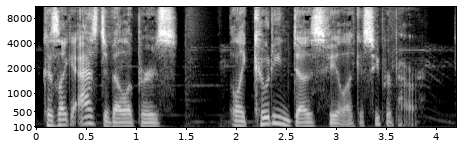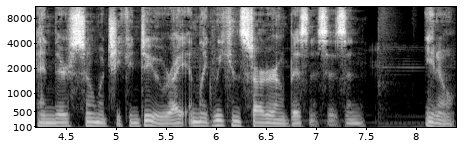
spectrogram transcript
Because like as developers, like coding does feel like a superpower, and there's so much you can do, right? And like we can start our own businesses, and you know,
